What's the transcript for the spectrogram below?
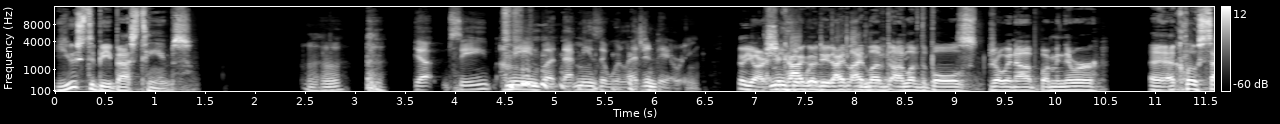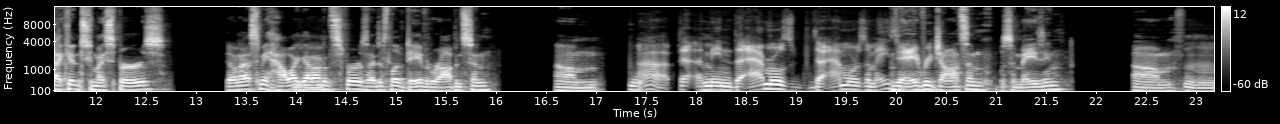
used to be best teams. Mm-hmm. yep. See, I mean, but that means that we're legendary. There you are, That Chicago, we're dude. I, I loved I loved the Bulls growing up. I mean, they were a, a close second to my Spurs. Don't ask me how I got Mhm. onto the Spurs. I just love David Robinson. Um, Ah, I mean, the Admirals, the Admirals, amazing. yeah, Avery Johnson was amazing. Um, hmm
